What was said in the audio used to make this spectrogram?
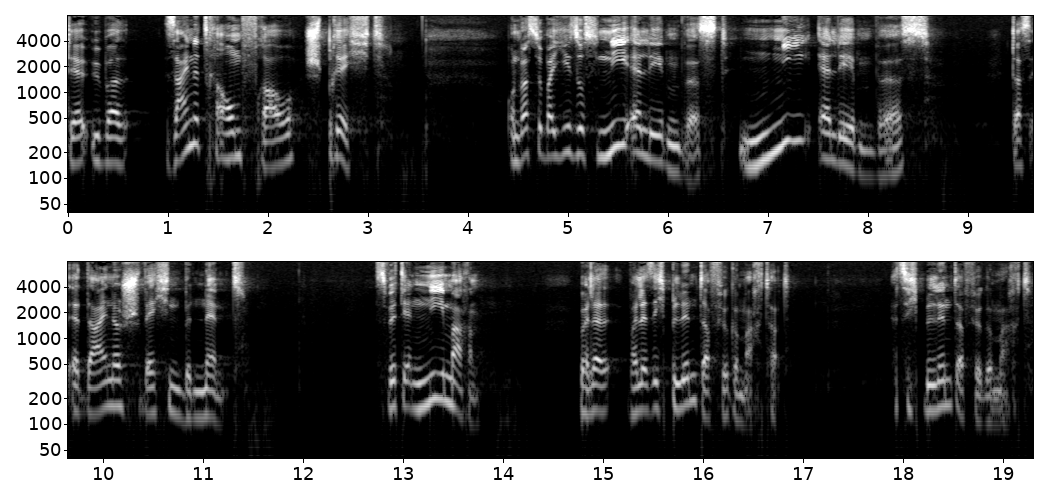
der über seine Traumfrau spricht. Und was du bei Jesus nie erleben wirst, nie erleben wirst, dass er deine Schwächen benennt. Das wird er nie machen, weil er, weil er sich blind dafür gemacht hat. Er hat sich blind dafür gemacht.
